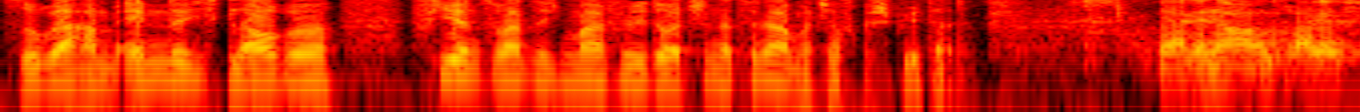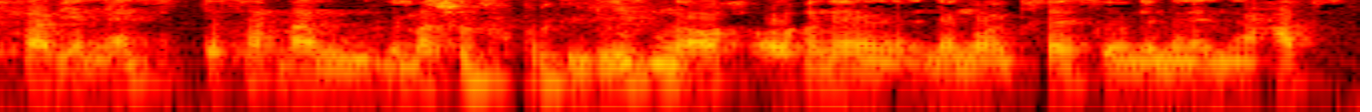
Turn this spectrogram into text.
sogar am Ende, ich glaube, 24 Mal für die deutsche Nationalmannschaft gespielt hat. Ja, genau, und gerade Fabian Ernst, das hat man immer schon früh gelesen, auch, auch in, der, in der neuen Presse und in der, in der Hatz,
